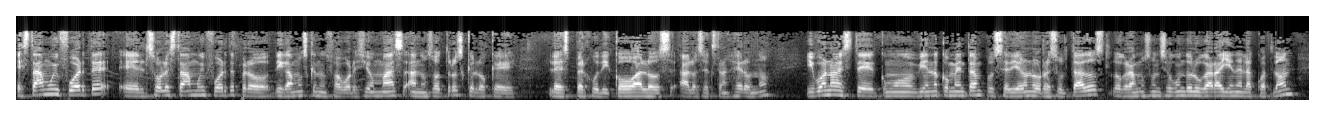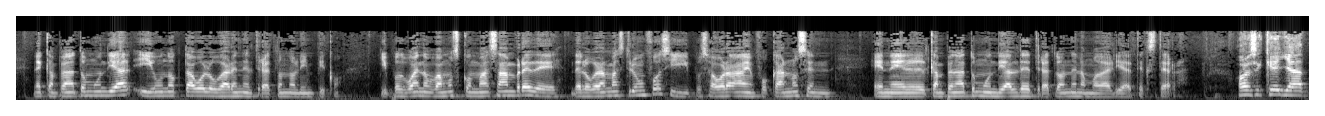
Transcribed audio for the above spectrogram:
estaba muy fuerte, el sol estaba muy fuerte, pero digamos que nos favoreció más a nosotros que lo que les perjudicó a los, a los extranjeros, ¿no? Y bueno, este, como bien lo comentan, pues se dieron los resultados. Logramos un segundo lugar ahí en el acuatlón, en el campeonato mundial, y un octavo lugar en el triatlón olímpico. Y pues bueno, vamos con más hambre de, de lograr más triunfos y pues ahora enfocarnos en, en el campeonato mundial de triatlón en la modalidad Exterra. Ahora sí que ya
